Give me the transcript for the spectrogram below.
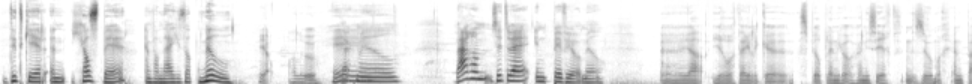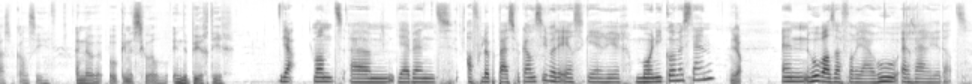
dit keer een gast bij. En vandaag is dat Mil. Ja, hallo. Hey. Dag Mil. Waarom zitten wij in PVO, Mil? Uh, ja, hier wordt eigenlijk uh, speelplein georganiseerd in de zomer en paasvakantie. En uh, ook in de school, in de buurt hier. Ja, want um, jij bent afgelopen paasvakantie voor de eerste keer hier Moni komen staan. Ja. En hoe was dat voor jou? Hoe ervaar je dat?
